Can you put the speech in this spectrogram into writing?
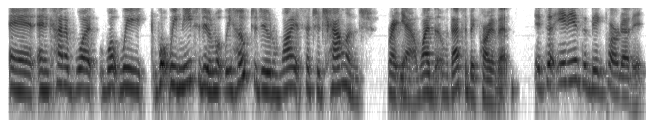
and and kind of what what we what we need to do and what we hope to do and why it's such a challenge right yes. now why the, that's a big part of it. It's a it is a big part of it.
